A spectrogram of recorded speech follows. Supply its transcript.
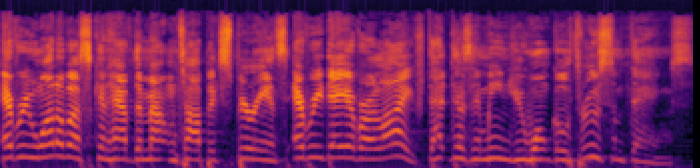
every one of us can have the mountaintop experience every day of our life. That doesn't mean you won't go through some things.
